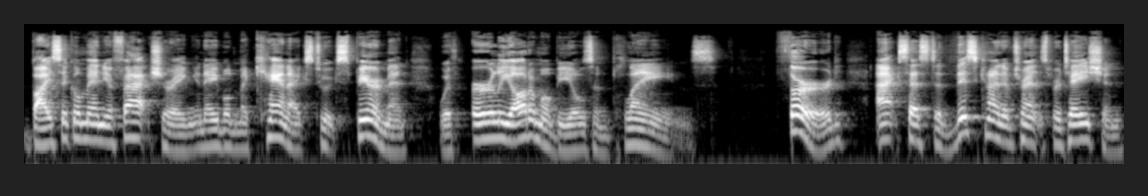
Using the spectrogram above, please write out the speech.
bicycle manufacturing enabled mechanics to experiment with early automobiles and planes. Third, access to this kind of transportation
